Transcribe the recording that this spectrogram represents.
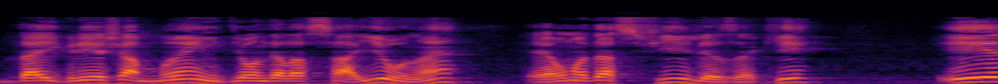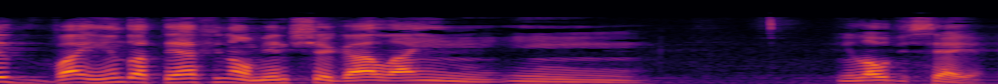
da igreja mãe de onde ela saiu, né? É uma das filhas aqui. E vai indo até finalmente chegar lá em, em, em Laodiceia.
